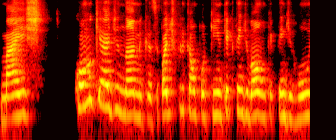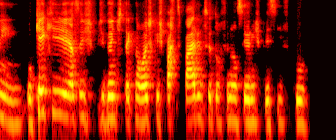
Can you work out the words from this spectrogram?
Mas como que é a dinâmica? Você pode explicar um pouquinho o que, que tem de bom, o que, que tem de ruim, o que que essas gigantes tecnológicas participarem do setor financeiro em específico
